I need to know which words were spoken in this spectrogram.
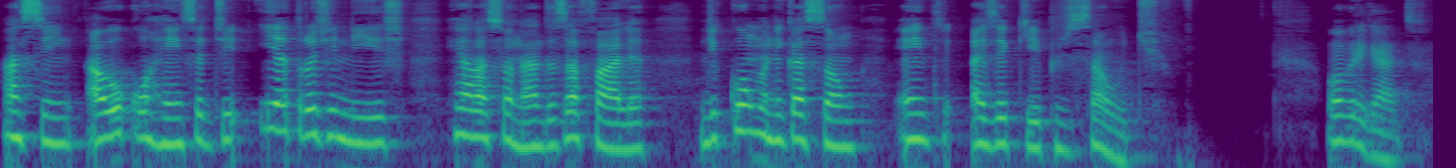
assim a ocorrência de iatrogenias relacionadas à falha de comunicação entre as equipes de saúde. Obrigado.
